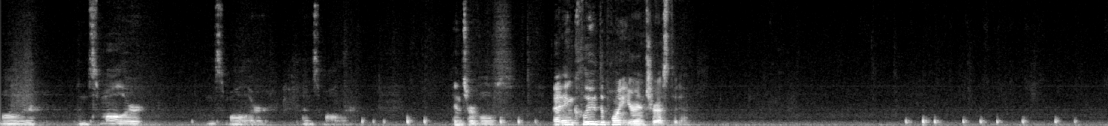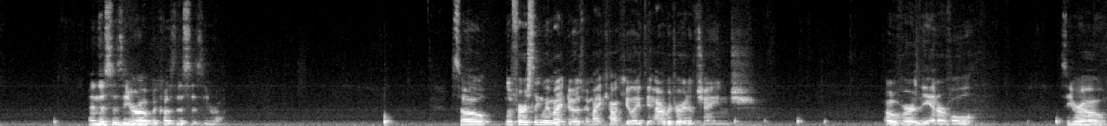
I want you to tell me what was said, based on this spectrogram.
Smaller and smaller and smaller and smaller intervals that include the point you're interested in. And this is 0 because this is 0. So the first thing we might do is we might calculate the average rate of change over the interval 0,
